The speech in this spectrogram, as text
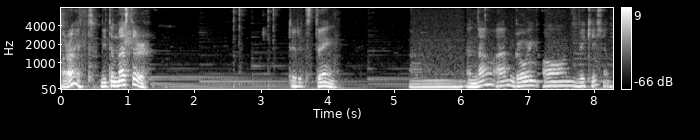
Alright, Niten Master. Did its thing. Um, going on vacation.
